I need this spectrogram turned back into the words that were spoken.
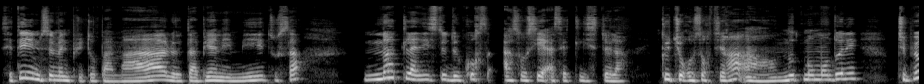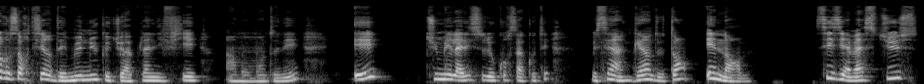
c'était une semaine plutôt pas mal, tu as bien aimé, tout ça. Note la liste de courses associée à cette liste-là, que tu ressortiras à un autre moment donné. Tu peux ressortir des menus que tu as planifiés à un moment donné et tu mets la liste de courses à côté, mais c'est un gain de temps énorme. Sixième astuce,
